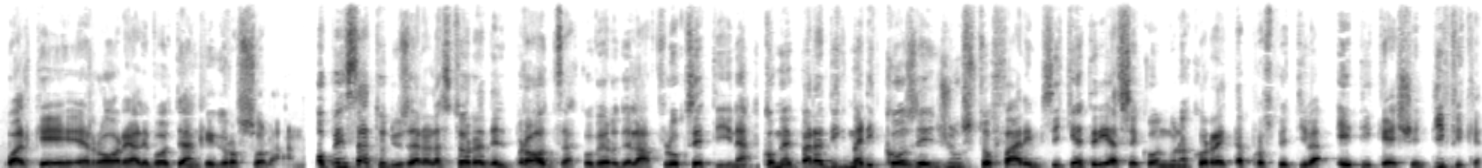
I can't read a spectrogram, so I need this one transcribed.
qualche errore, alle volte anche grossolano. Ho pensato di usare la storia del Prozac, ovvero della fluoxetina, come paradigma di cosa è giusto fare in psichiatria secondo una corretta prospettiva etica e scientifica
